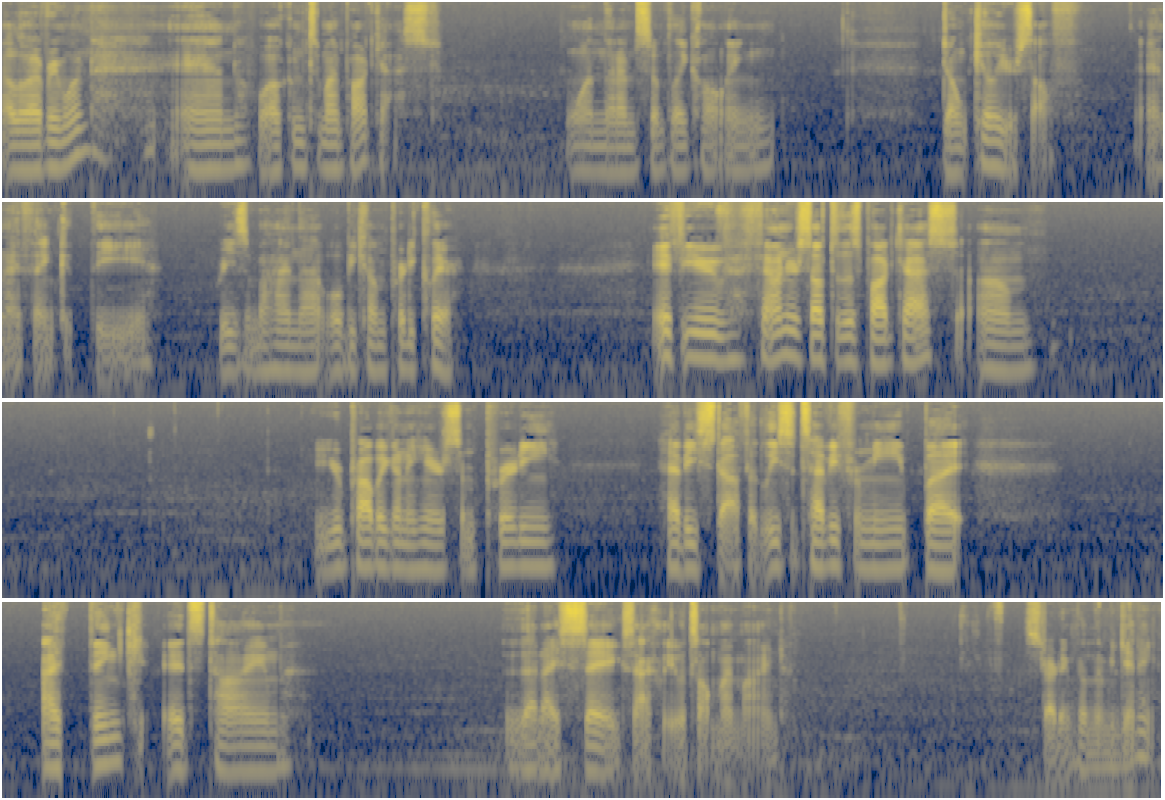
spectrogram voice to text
Hello, everyone, and welcome to my podcast. One that I'm simply calling Don't Kill Yourself. And I think the reason behind that will become pretty clear. If you've found yourself to this podcast, um, you're probably going to hear some pretty heavy stuff. At least it's heavy for me, but I think it's time that I say exactly what's on my mind. Starting from the beginning.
